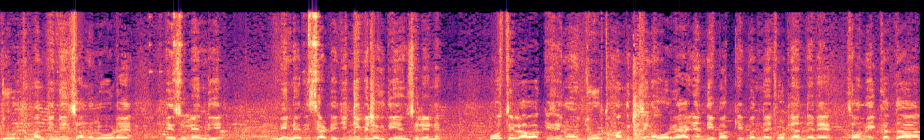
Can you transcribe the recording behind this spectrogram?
ਜ਼ਰੂਰਤਮੰਦ ਜਿੰਨੀ ਸਾਨੂੰ ਲੋੜ ਹੈ ਇਨਸੂਲਿਨ ਦੀ ਮਹੀਨੇ ਦੀ ਸਾਡੀ ਜਿੰਨੀ ਵੀ ਲੱਗਦੀ ਹੈ ਇਨਸੂਲਿਨ ਉਸ ਤੋਂ ਇਲਾਵਾ ਕਿਸੇ ਨੂੰ ਜ਼ਰੂਰਤਮੰਦ ਕਿਸੇ ਨੂੰ ਹੋਰ ਰਹਿ ਜਾਂਦੀ ਬਾਕੀ ਬੰਦੇ ਛੁੱਟ ਜਾਂਦੇ ਨੇ ਸਾਨੂੰ ਇੱਕ ਅੱਧਾ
